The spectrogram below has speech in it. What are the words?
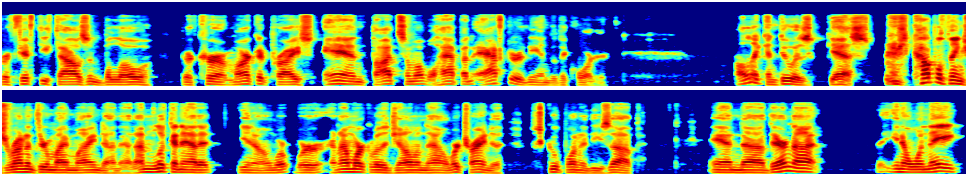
for 50,000 below their current market price and thoughts on what will happen after the end of the quarter. All I can do is guess. There's a couple things running through my mind on that. I'm looking at it, you know, we're, we're and I'm working with a gentleman now, and we're trying to scoop one of these up. And uh, they're not, you know, when they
